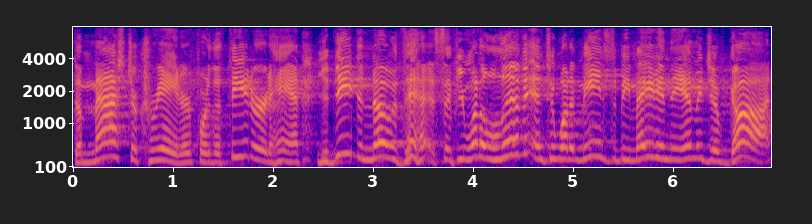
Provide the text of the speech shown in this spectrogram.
the master creator for the theater at hand, you need to know this if you want to live into what it means to be made in the image of God,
